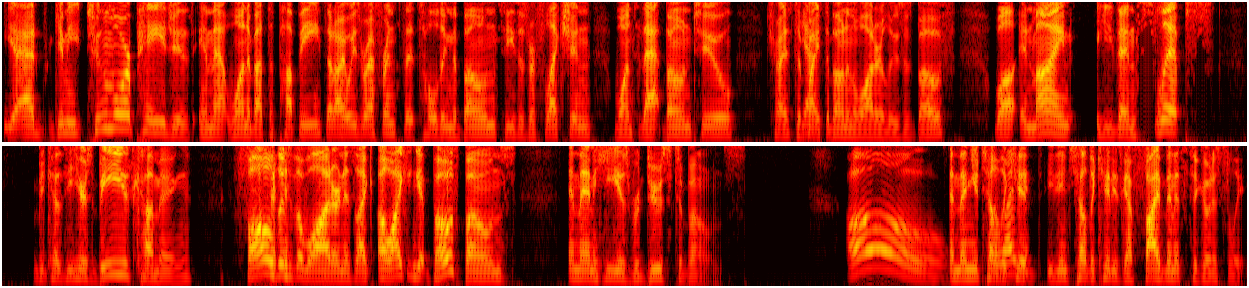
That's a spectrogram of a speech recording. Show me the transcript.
You add. Give me two more pages in that one about the puppy that I always reference. That's holding the bone, sees his reflection, wants that bone too, tries to Yes. bite the bone in the water, loses both. Well, in mine, he then slips because he hears bees coming, falls into the water, and is like, "Oh, I can get both bones," and then he is reduced to bones. oh And then you tell I the like kid, you tell the kid he's got five minutes to go to sleep,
